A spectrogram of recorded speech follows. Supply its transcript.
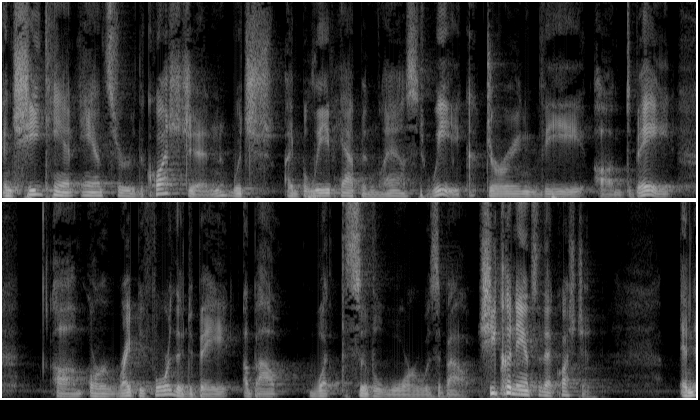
And she can't answer the question, which I believe happened last week during the um, debate, um, or right before the debate, about what the Civil War was about. She couldn't answer that question. And,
